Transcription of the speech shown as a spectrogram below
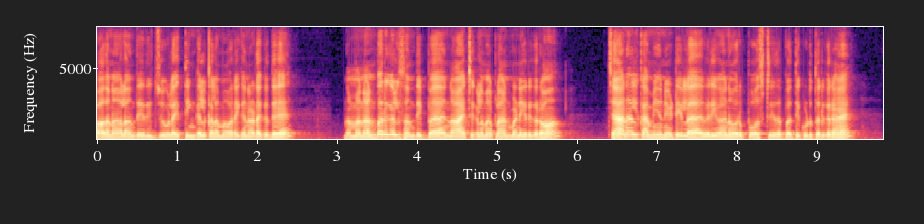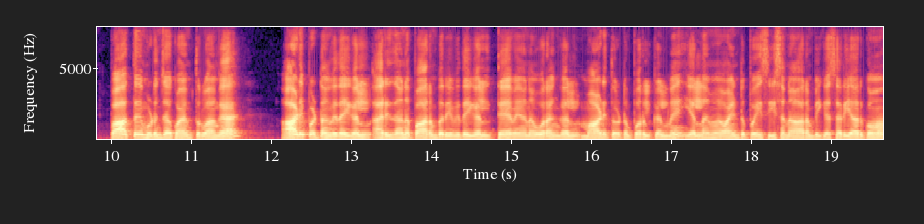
பதினாலாம் தேதி ஜூலை திங்கட்கிழமை வரைக்கும் நடக்குது. நம்ம நண்பர்கள் சந்திப்பை ஞாயிற்றுக்கிழமை பிளான் பண்ணியிருக்கிறோம். சேனல் கம்யூனிட்டியில் விரிவான ஒரு போஸ்ட் இதை பற்றி கொடுத்துருக்குறேன். பார்த்து முடிஞ்சால் கோயம்புத்தூர் வாங்க. ஆடிப்பட்டம் விதைகள் அரிதான பாரம்பரிய விதைகள் தேவையான உரங்கள் மாடித்தோட்டம் பொருட்கள்னு எல்லாமே வாங்கிட்டு போய் சீசனை ஆரம்பிக்க சரியாக இருக்கும்.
